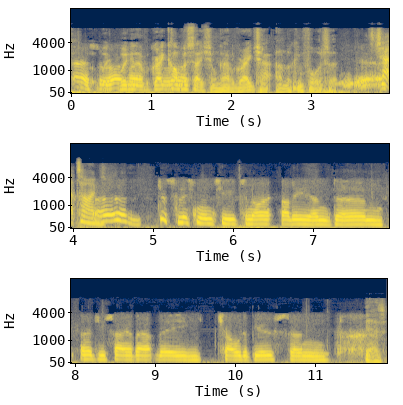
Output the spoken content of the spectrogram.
That's we, all right, we're gonna have a great It's all right. conversation. We're gonna have a great chat. I'm looking forward to it. It's chat time. Uh, just listening to you tonight, buddy, and um, heard you say about the child abuse and Yes.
